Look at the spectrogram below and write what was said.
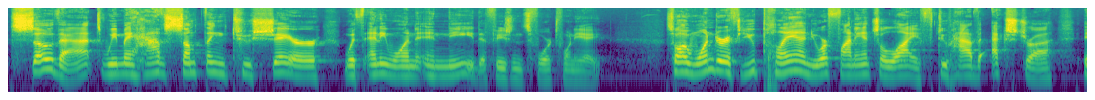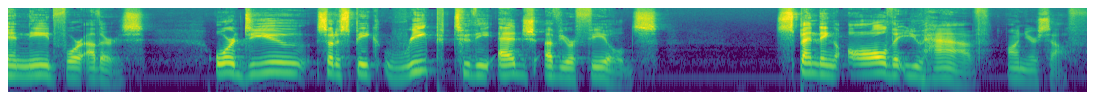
so that we may have something to share with anyone in need, Ephesians 4:28. So I wonder if you plan your financial life to have extra in need for others. Or do you, so to speak, reap to the edge of your fields, spending all that you have on yourself?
